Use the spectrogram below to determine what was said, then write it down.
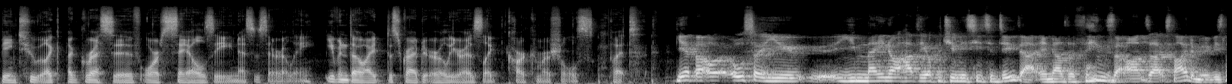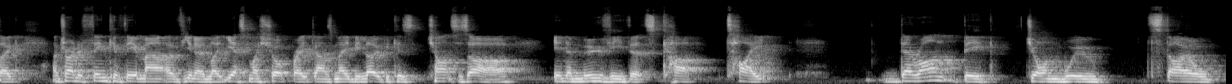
being too like aggressive or salesy necessarily. Even though I described it earlier as like car commercials, but yeah, but also you you may not have the opportunity to do that in other things that aren't Zack Snyder movies. Like I'm trying to think of the amount of you know like yes, my shot breakdowns may be low because chances are in a movie that's cut tight, there aren't big John Woo style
